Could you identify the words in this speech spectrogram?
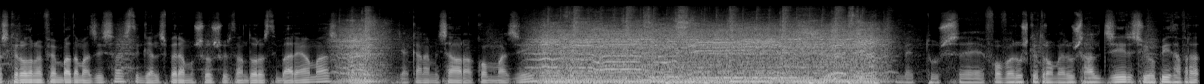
Άρης Μπούρας και Ρόδον FM πάντα μαζί σας. Την καλησπέρα μου σε όσους ήρθαν τώρα στην παρέα μας για κάνα μισά ώρα ακόμα μαζί. Με τους ε, φοβερούς και τρομερούς Algiers οι οποίοι θα,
